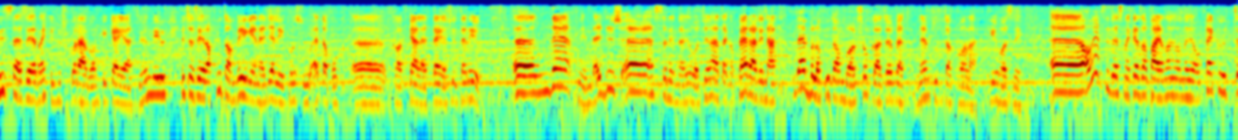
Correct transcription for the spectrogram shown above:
vissza ezért nekik is korábban ki kellett jönniük, és azért a futam végén egy elég hosszú etapokat kellett teljesíteniük. De mindegy is, ezt szerintem jól csinálták a ferrari de ebből a futamból sokkal többet nem tudtak volna kihozni. A Mercedesnek ez a pálya nagyon-nagyon feküdt,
